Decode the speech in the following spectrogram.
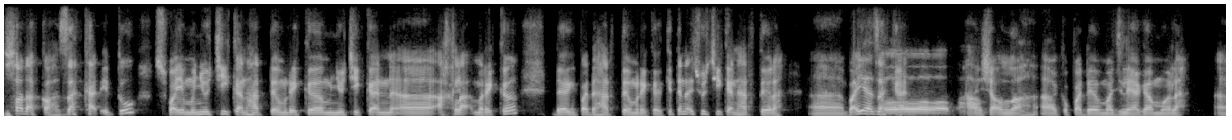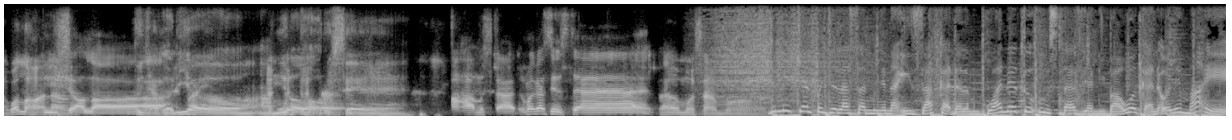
sadaqah. Zakat itu supaya menyucikan harta mereka, menyucikan uh, akhlak mereka daripada harta mereka. Kita nak sucikan harta lah. Uh, bayar zakat oh, uh, insyaAllah uh, kepada majlis agama lah. Uh, Wallahu a'lam. Insya-Allah. Tu jaga dia. Ah mudah urusan. Faham Ustaz. Terima kasih Ustaz. Sama-sama. Demikian penjelasan mengenai zakat dalam Guana Tu Ustaz yang dibawakan oleh Maik.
